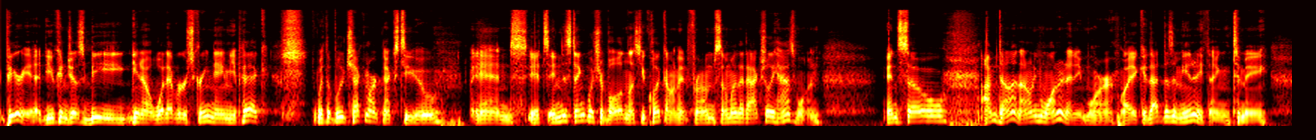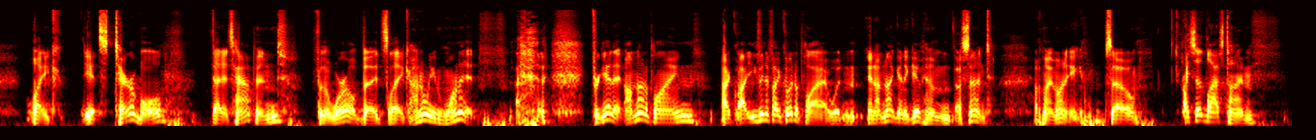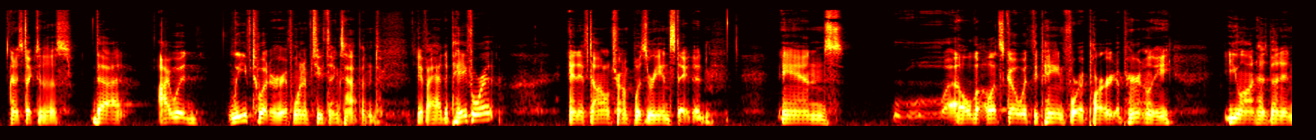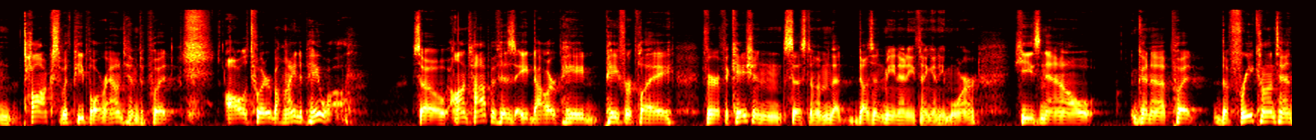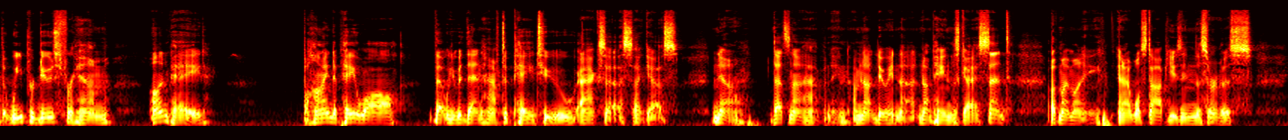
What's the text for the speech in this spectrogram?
period. You can just be, you know, whatever screen name you pick with a blue check mark next to you, and it's indistinguishable unless you click on it from someone that actually has one. And so I'm done. I don't even want it anymore. Like, that doesn't mean anything to me like it's terrible that it's happened for the world, but it's like I don't even want it. Forget it. I'm not applying. I, I, even if I could apply, I wouldn't, and I'm not going to give him a cent of my money. So I said last time, and I stick to this, that I would leave Twitter if one of two things happened: if I had to pay for it, and if Donald Trump was reinstated. And well, let's go with the paying for it part. Apparently, Elon has been in talks with people around him to put all of Twitter behind a paywall. So, on top of his $8 paid pay for play verification system that doesn't mean anything anymore, he's now going to put the free content that we produce for him unpaid behind a paywall that we would then have to pay to access, I guess. No, that's not happening. I'm not doing that. I'm not paying this guy a cent of my money, and I will stop using the service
